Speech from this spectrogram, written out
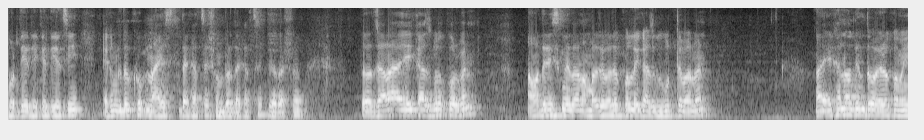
ভোট দিয়ে ঢেকে দিয়েছি। এখন কিন্তু খুব নাইস দেখাচ্ছে, সুন্দর দেখাচ্ছে, প্রিয় দর্শক। তো যারা এই কাজগুলো করবেন, আমাদের স্ক্রিনে দেওয়া নাম্বার যোগাযোগ করলে এই কাজগুলো করতে পারবেন। এখানেও কিন্তু এরকমই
